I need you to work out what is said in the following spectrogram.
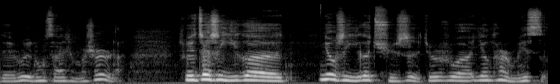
的锐龙三什么事儿了，所以这是一个又是一个趋势，就是说英特尔没死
